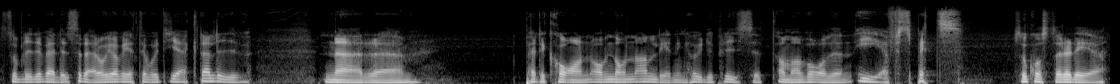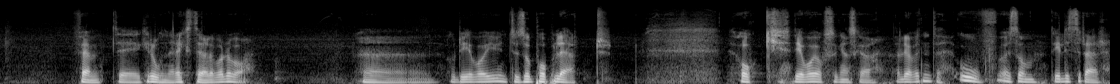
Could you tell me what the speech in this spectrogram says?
så blir det väldigt sådär. Och jag vet det var ett jäkla liv när eh, Pelikan av någon anledning höjde priset om man valde en EF-spets. Så kostade det 50 kronor extra eller vad det var. Uh, och det var ju inte så populärt. Och det var ju också ganska, eller jag vet inte, oh, alltså, det är lite sådär,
